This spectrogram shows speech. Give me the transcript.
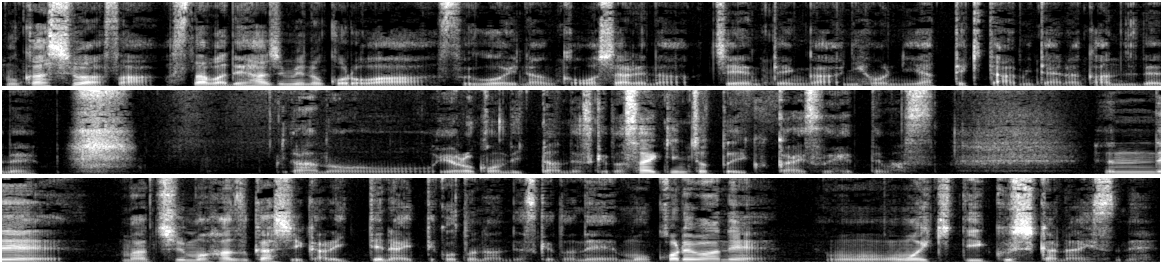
昔はさ、スタバ出始めの頃は、すごいなんかおしゃれなチェーン店が日本にやってきたみたいな感じでね、あのー、喜んで行ったんですけど、最近ちょっと行く回数減ってます。んで、まあ注文恥ずかしいから行ってないってことなんですけどね、もうこれはね、もう思い切って行くしかないですね。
